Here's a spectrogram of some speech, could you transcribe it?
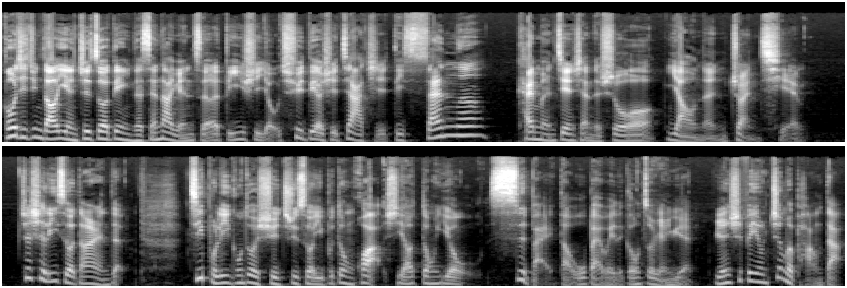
宫崎骏导演制作电影的三大原则：第一是有趣，第二是价值，第三呢，开门见山的说要能赚钱，这是理所当然的。吉普力工作室制作一部动画是要动用四百到五百位的工作人员，人事费用这么庞大，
